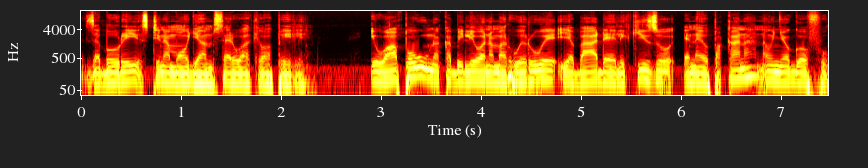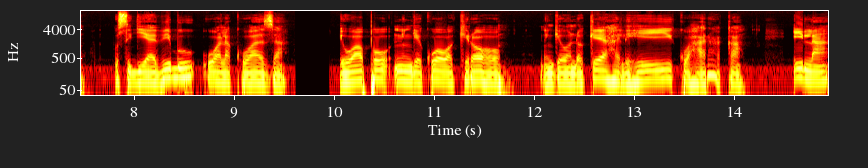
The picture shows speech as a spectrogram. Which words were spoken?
Zaburi 61 mstari wake wa pili. Iwapo unakabiliwa na maruerue ya baada ya likizo yanayopakana na unyogofu usijiadhibu wala kuwaza. Iwapo ningekuwa wa kiroho ningeondokea hali hii kwa haraka. Ila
